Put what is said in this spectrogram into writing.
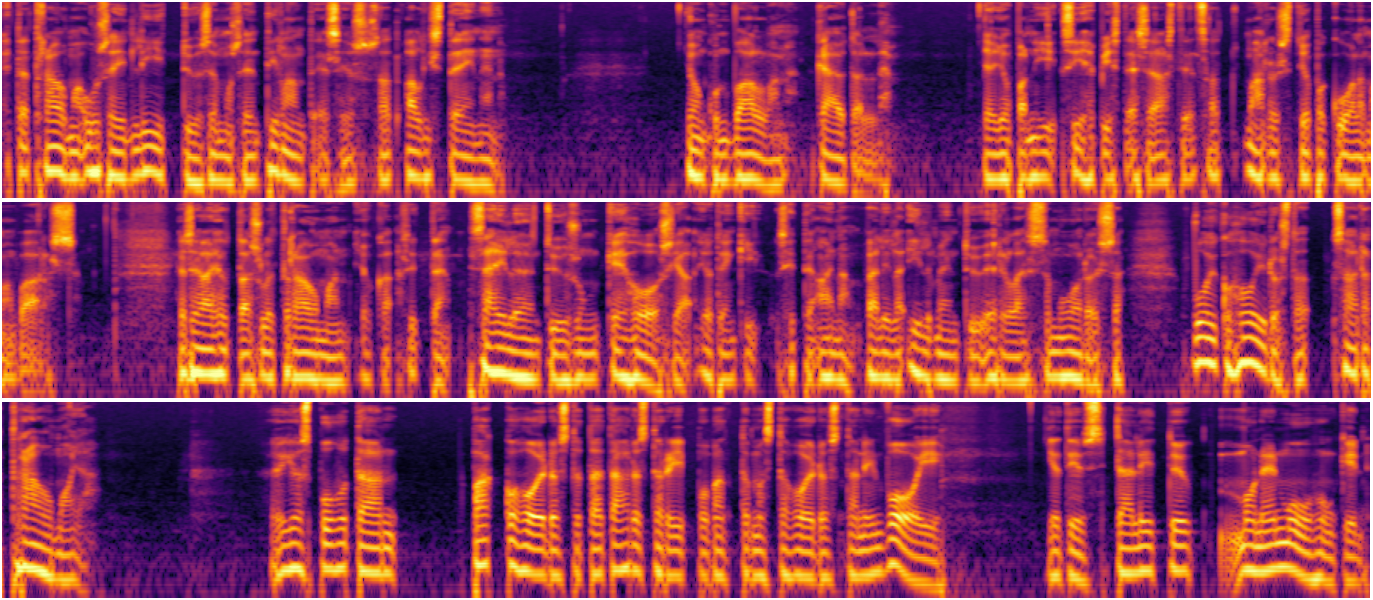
että trauma usein liittyy semmoiseen tilanteeseen, jossa saat alisteinen jonkun vallan käytölle ja jopa niin, siihen pisteeseen asti, että saat mahdollisesti jopa kuoleman vaarassa. Ja se aiheuttaa sulle trauman, joka sitten säilööntyy sun kehoos ja jotenkin sitten aina välillä ilmentyy erilaisissa muodoissa. Voiko hoidosta saada traumoja? Jos puhutaan pakkohoidosta tai tahdosta riippumattomasta hoidosta, niin voi. Ja tietysti tämä liittyy moneen muuhunkin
